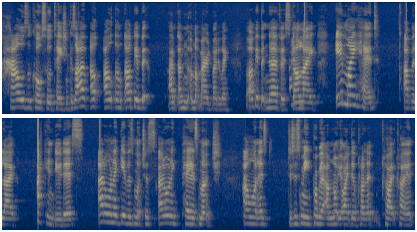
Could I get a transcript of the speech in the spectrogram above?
how's the consultation? Because I'll, I'll, I'll, I'll be a bit, I'm, I'm, I'm not married by the way, but I'll be a bit nervous. I'm like, in my head, I'll be like, I can do this. I don't want to give as much as, I don't want to pay as much. I want as, this is me, probably I'm not your ideal client, client,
